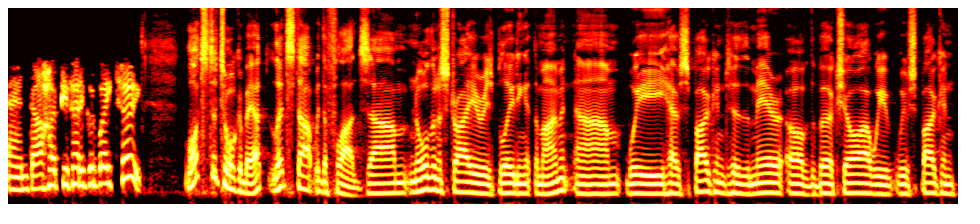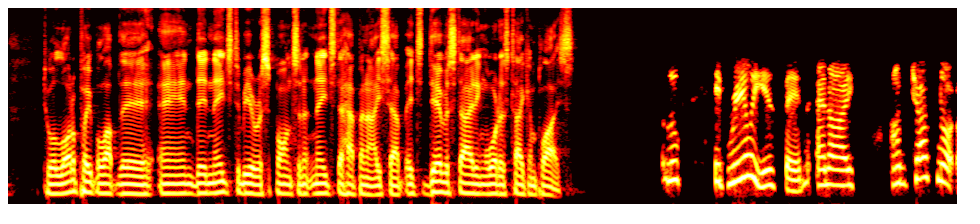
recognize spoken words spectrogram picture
and I hope you've had a good week too. Lots to talk about. Let's start with the floods. Um, Northern Australia is bleeding at the moment. Um, we have spoken to the Mayor of the Burke Shire. We, we've spoken to a lot of people up there, and there needs to be a response, and it needs to happen ASAP. It's devastating what has taken place. Look, it really is, Ben, and I, I'm just not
